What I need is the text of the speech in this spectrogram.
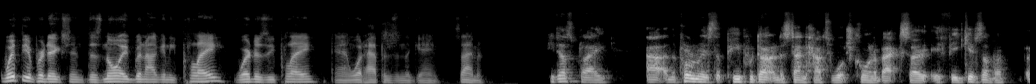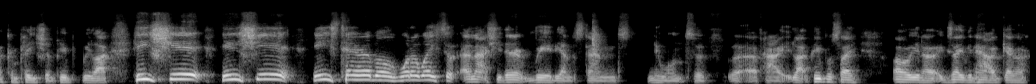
with your prediction, does Noah Igbinoghene play? Where does he play? And what happens in the game? Simon. He does play. Uh, and the problem is that people don't understand how to watch cornerback. So if he gives up a, a, completion, people be like, "He's shit. He's shit. He's terrible. What a waste!" Of... And actually, they don't really understand nuance of of how. He, like people say, "Oh, you know, Xavier Howard gave up,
